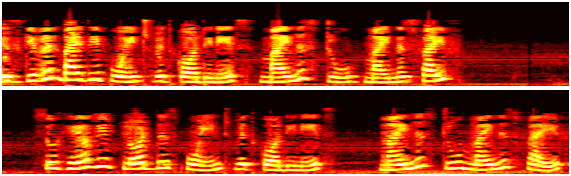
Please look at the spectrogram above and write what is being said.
is given by the point with coordinates minus 2, minus 5. So here we plot this point with coordinates minus 2, minus 5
